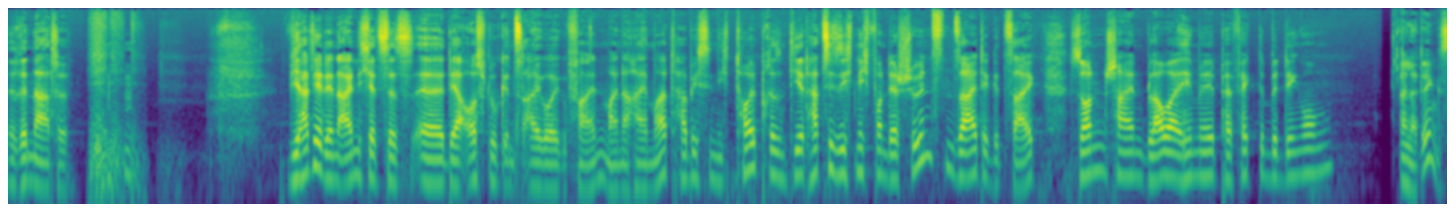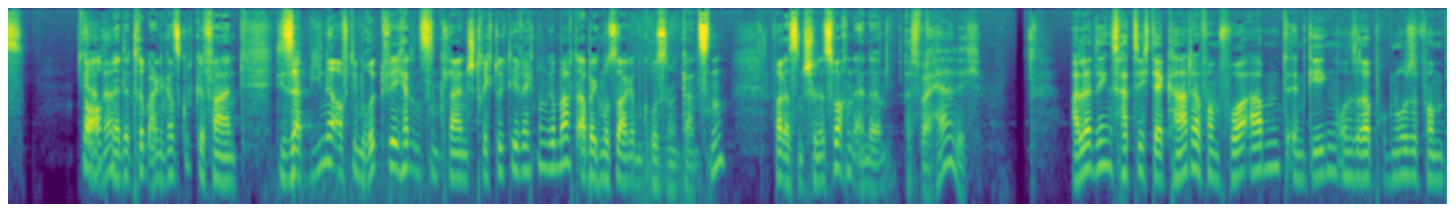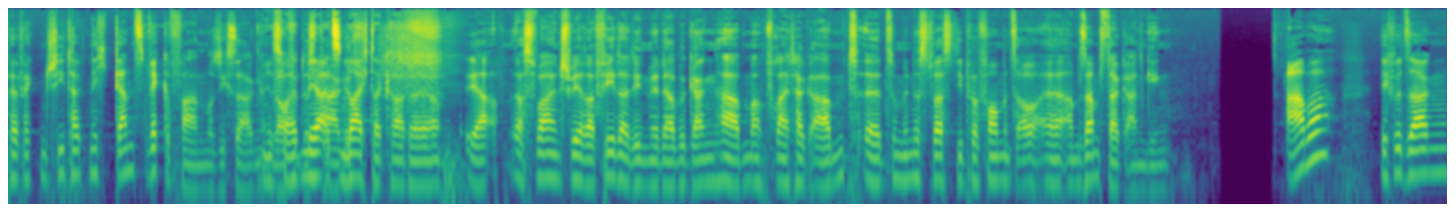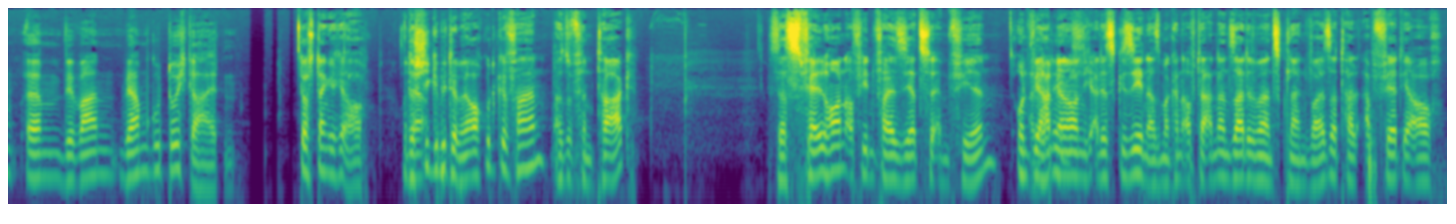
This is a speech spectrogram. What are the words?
Renate. Wie hat dir denn eigentlich jetzt das, äh, der Ausflug ins Allgäu gefallen, meine Heimat? Habe ich sie nicht toll präsentiert? Hat sie sich nicht von der schönsten Seite gezeigt? Sonnenschein, blauer Himmel, perfekte Bedingungen? Allerdings. Ja, Doch, ne? mir hat der Trip eigentlich ganz gut gefallen. Die Sabine auf dem Rückweg hat uns einen kleinen Strich durch die Rechnung gemacht, aber ich muss sagen, im Großen und Ganzen war das ein schönes Wochenende. Das war herrlich. Allerdings hat sich der Kater vom Vorabend entgegen unserer Prognose vom perfekten Skitag nicht ganz weggefahren, muss ich sagen. Es war mehr als ein leichter Kater, ja. Ja, das war ein schwerer Fehler, den wir da begangen haben am Freitagabend, äh, zumindest was die Performance au- äh, am Samstag anging. Aber ich würde sagen, ähm, wir waren, wir haben gut durchgehalten. Das denke ich auch. Und das Ja. Skigebiet hat mir auch gut gefallen, also für einen Tag. Das Fellhorn auf jeden Fall sehr zu empfehlen. Und wir haben ja noch nicht alles gesehen. Also man kann auf der anderen Seite, wenn man ins Kleinwalsertal abfährt, ja auch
